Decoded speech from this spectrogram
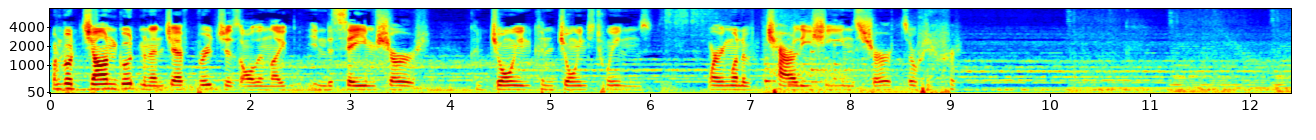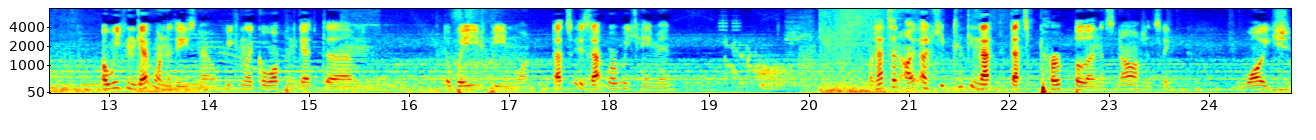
What about John Goodman and Jeff Bridges all in like in the same shirt, conjoined conjoined twins, wearing one of Charlie Sheen's shirts or whatever? Oh, we can get one of these now. We can like go up and get um, the wave beam one. That's is that where we came in? Oh, that's an. I, I keep thinking that that's purple and it's not. It's like white.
